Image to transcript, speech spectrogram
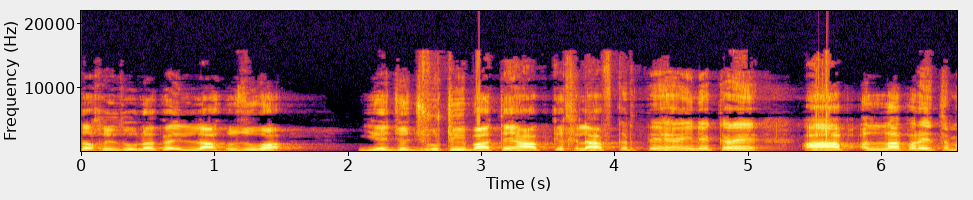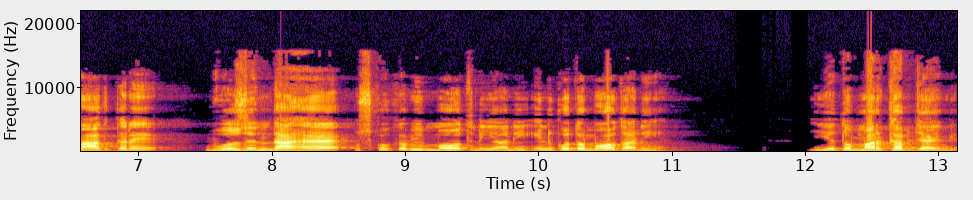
تخدون کا اللہ حضوا یہ جو جھوٹی باتیں آپ کے خلاف کرتے ہیں، انہیں کریں۔ آپ اللہ پر اعتماد کریں، وہ زندہ ہے، اس کو کبھی موت نہیں آنی۔ ان کو تو موت آنی ہے۔ یہ تو مر کھپ جائیں گے۔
